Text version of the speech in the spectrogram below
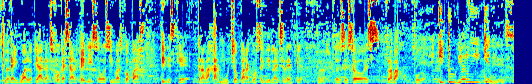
Claro. Da igual lo que hagas, juegas al tenis o sirvas copas, tienes que trabajar mucho para conseguir la excelencia. Claro. Entonces eso es trabajo puro. ¿Y tú, Georgi, quién eres?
